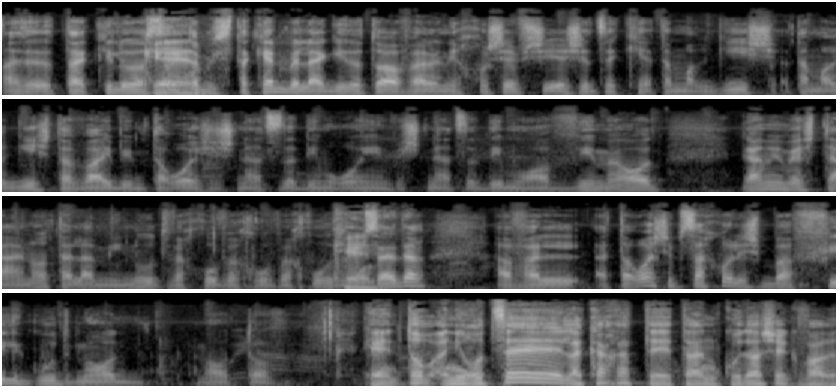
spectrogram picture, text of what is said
אז אתה כאילו, כן. אתה מסתכן בלהגיד אותו, אבל אני חושב שיש את זה כי אתה מרגיש, אתה מרגיש את הווייבים, אתה רואה ששני הצדדים רואים ושני הצדדים אוהבים מאוד, גם אם יש טענות על אמינות וכו' וכו' וכו', כן. זה בסדר, אבל אתה רואה שבסך הכל יש בה פיל גוד מאוד מאוד טוב. כן, טוב, אני רוצה לקחת את הנקודה שכבר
